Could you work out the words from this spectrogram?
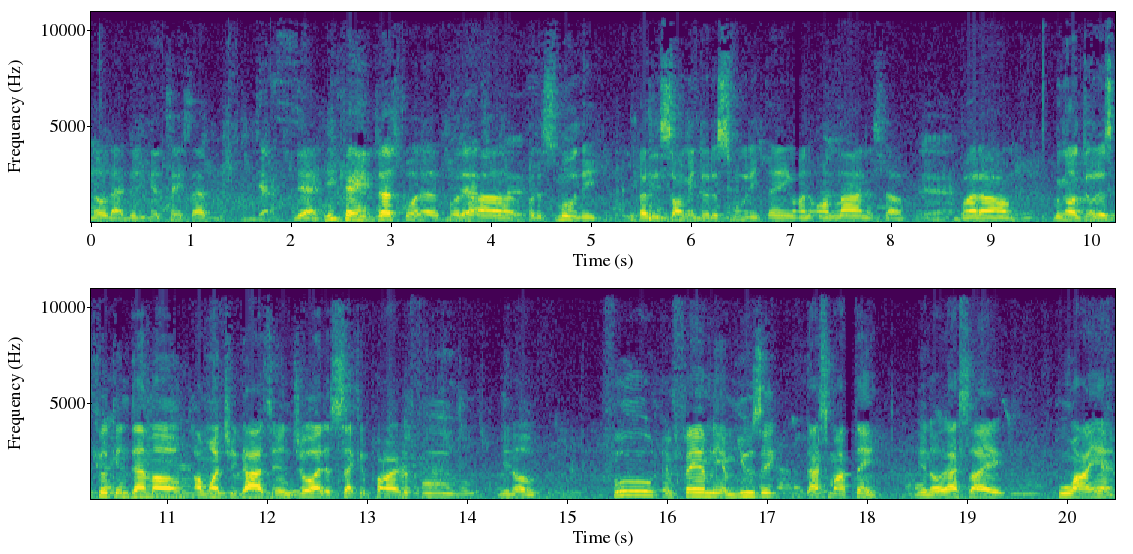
know that. Did you get to taste that? Yes. Yeah, he came just for the for the uh, for the smoothie because he saw me do the smoothie thing on online and stuff. Yeah. But um, we're gonna do this cooking demo. I want you guys to enjoy the second part of the food. You know, food and family and music. That's my thing. You know, that's like who I am.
